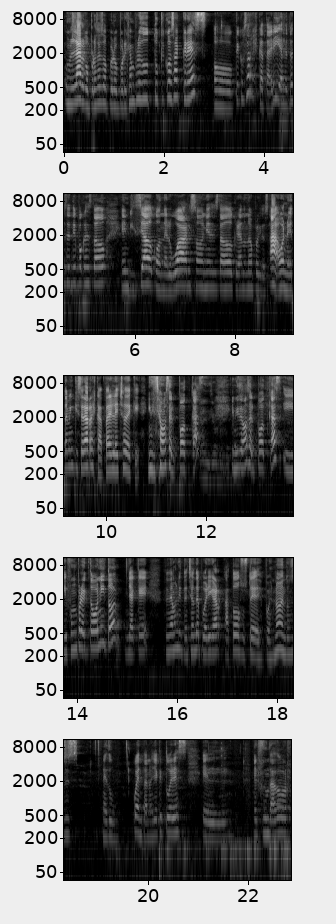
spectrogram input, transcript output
un largo proceso, pero por ejemplo, Edu, ¿tú qué cosa crees o qué cosa rescatarías de todo este tiempo que has estado enviciado con el Warzone y has estado creando nuevos proyectos? Ah, bueno, yo también quisiera rescatar el hecho de que iniciamos el podcast. Iniciamos el podcast. Iniciamos el podcast y fue un proyecto bonito, ya que teníamos la intención de poder llegar a todos ustedes, pues, ¿no? Entonces, Edu, cuéntanos, ya que tú eres el, el fundador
